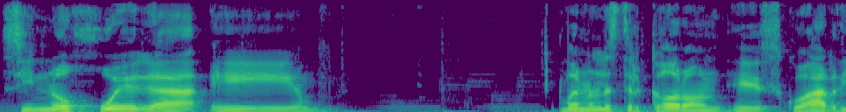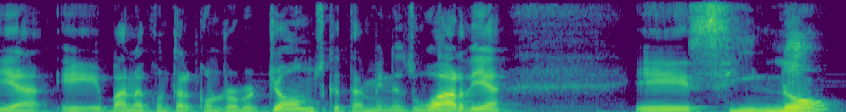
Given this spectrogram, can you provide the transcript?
Si no juega eh, bueno, Lester Cotton es guardia. Eh, van a contar con Robert Jones, que también es guardia. Eh, si no,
